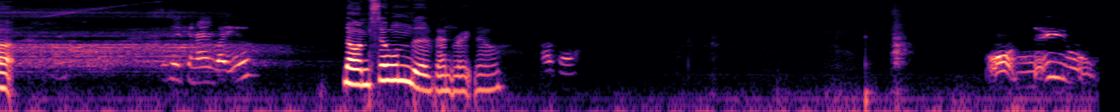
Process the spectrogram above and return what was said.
Uh, Okay, can I invite you? no, I'm still in the event right now. Okay. Oh no.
